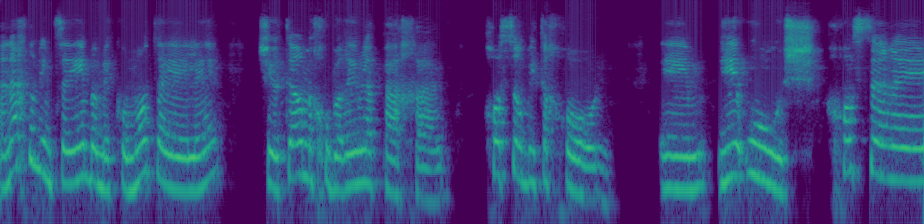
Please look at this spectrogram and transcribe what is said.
אנחנו נמצאים במקומות האלה שיותר מחוברים לפחד, חוסר ביטחון, אמ, ייאוש, חוסר אה,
